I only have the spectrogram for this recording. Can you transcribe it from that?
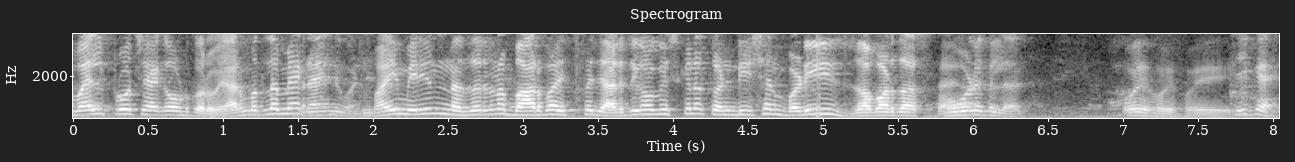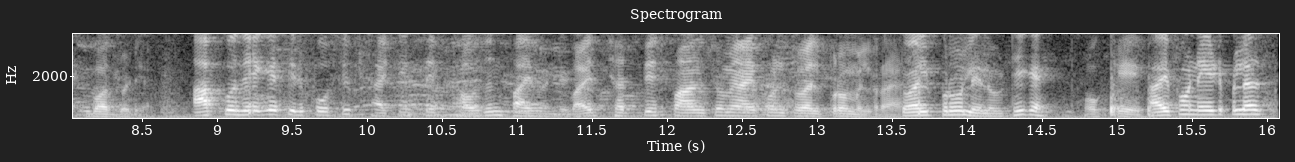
12 प्रो चेकआउट करो यार मतलब मैं। भाई मेरी नज़र ना बार बार इस पे जा रही थी क्योंकि इसकी ना कंडीशन बड़ी ज़बरदस्त है। गोल्ड कलर ओए होए होए ठीक है। बहुत बढ़िया। आपको देंगे सिर्फ़ और सिर्फ़ thirty six thousand five hundred भाई छत्तीस पाँच सौ में आईफोन 12 प्रो मिल रहा है। ट्वेल्व प्रो ले लो ठीक है? Okay iPhone 8 plus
